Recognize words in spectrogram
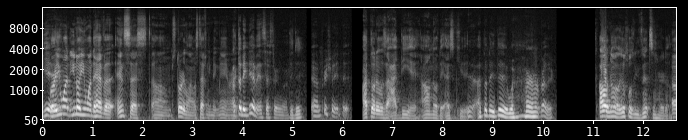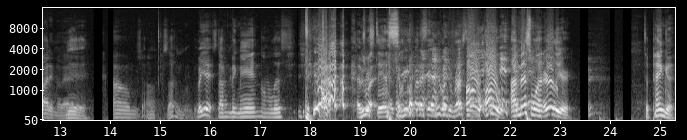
Yeah. Bro, you want you know you wanted to have an incest um, storyline with Stephanie McMahon, right? I thought they did have an incest storyline. Did they? Yeah, I'm pretty sure they did. I thought it was an idea. I don't know if they executed. Yeah, I thought they did with her and her brother. Oh no, it was supposed to be Vince and her though. Oh, I didn't know that. yeah, Um, shout out Stephanie. But yeah. Stephanie McMahon on the list. if we, Tristan. we about to say if we going to do wrestling, Oh oh, I missed one earlier. Topanga.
